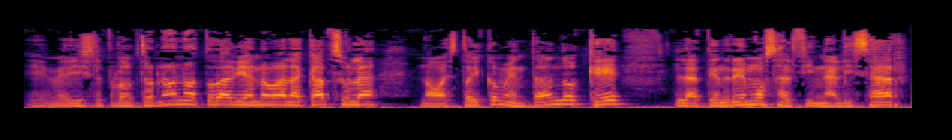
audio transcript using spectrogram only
eh, me dice el productor, no, no, todavía no va la cápsula. No, estoy comentando que la tendremos al finalizar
